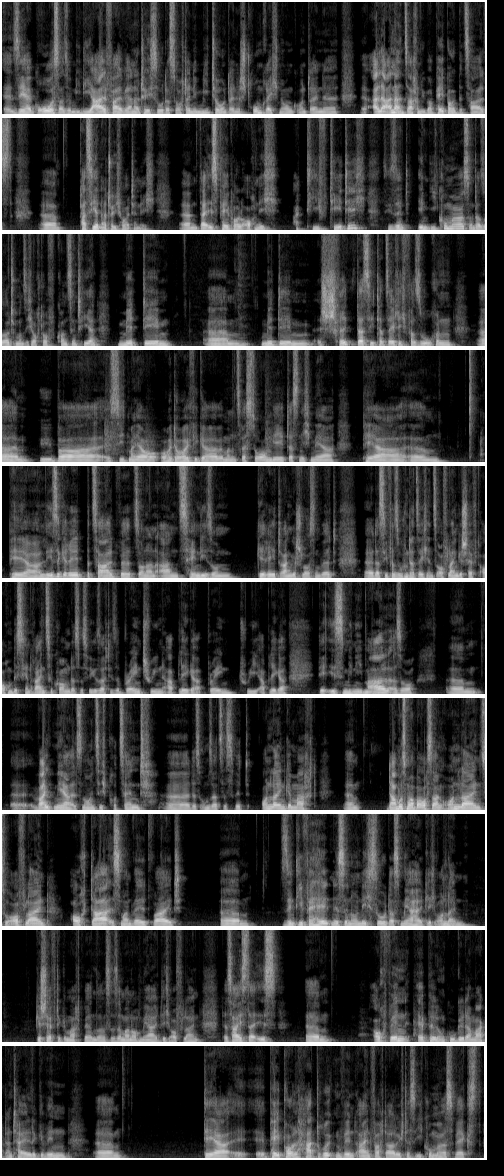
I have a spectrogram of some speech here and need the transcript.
äh, sehr groß. Also im Idealfall wäre natürlich so, dass du auch deine Miete und deine Stromrechnung und deine äh, alle anderen Sachen über PayPal bezahlst. Äh, passiert natürlich heute nicht. Ähm, da ist PayPal auch nicht aktiv tätig. Sie sind im E-Commerce und da sollte man sich auch darauf konzentrieren, mit dem ähm, mit dem Schritt, dass sie tatsächlich versuchen, ähm, über, es sieht man ja heute häufiger, wenn man ins Restaurant geht, dass nicht mehr per, ähm, per Lesegerät bezahlt wird, sondern ans Handy so ein Gerät dran geschlossen wird, äh, dass sie versuchen tatsächlich ins Offline-Geschäft auch ein bisschen reinzukommen. Das ist wie gesagt dieser Braintree-Ableger, Braintree-Ableger, der ist minimal, also ähm, äh, weit mehr als 90 Prozent äh, des Umsatzes wird online gemacht. Ähm, da muss man aber auch sagen, online zu offline, auch da ist man weltweit, ähm, sind die Verhältnisse noch nicht so, dass mehrheitlich online Geschäfte gemacht werden, sondern es ist immer noch mehrheitlich offline. Das heißt, da ist, ähm, auch wenn Apple und Google da Marktanteile gewinnen, ähm, der äh, PayPal hat Rückenwind einfach dadurch, dass E-Commerce wächst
